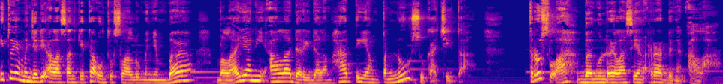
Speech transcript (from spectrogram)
Itu yang menjadi alasan kita untuk selalu menyembah, melayani Allah dari dalam hati yang penuh sukacita. Teruslah bangun relasi yang erat dengan Allah.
